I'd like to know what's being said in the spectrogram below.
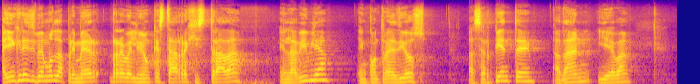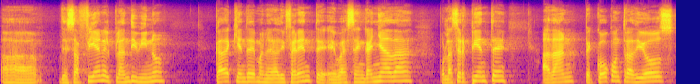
Ahí en Génesis vemos la primera rebelión que está registrada en la Biblia en contra de Dios. La serpiente, Adán y Eva ah, desafían el plan divino cada quien de manera diferente. Eva es engañada por la serpiente, Adán pecó contra Dios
